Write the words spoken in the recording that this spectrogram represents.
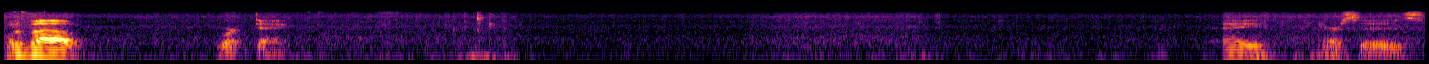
What about workday? Versus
